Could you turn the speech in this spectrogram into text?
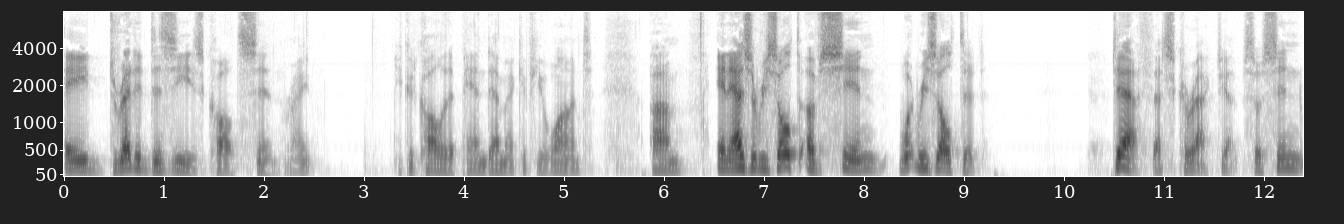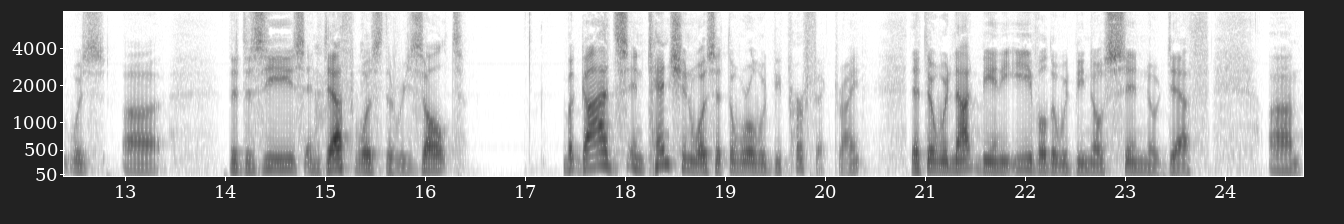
a dreaded disease called sin, right? You could call it a pandemic if you want. Um, and as a result of sin, what resulted? Death. That's correct. Yeah. So sin was uh, the disease, and death was the result. But God's intention was that the world would be perfect, right? That there would not be any evil, there would be no sin, no death. Um,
